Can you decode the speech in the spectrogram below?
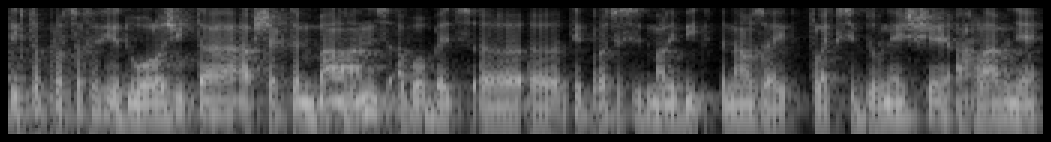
týchto procesoch je dôležitá, avšak ten balans a vôbec uh, uh, tie procesy by mali byť naozaj flexibilnejšie a hlavne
